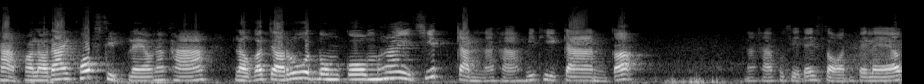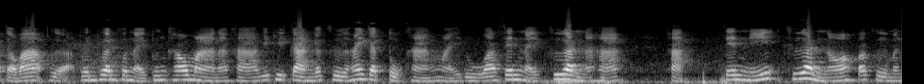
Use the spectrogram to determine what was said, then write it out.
ค่ะพอเราได้ครบ 10 แล้วนะคะ เราก็จะรูดวงกลมให้ชิดกันนะคะ วิธีการก็ นะคะครูเสียได้สอนไปแล้วแต่ว่าเผื่อเพื่อนๆคนไหนเพิ่งเข้ามานะคะ วิธีการก็คือให้กระตุกหางไหมดูว่าเส้นไหนเคลื่อนนะคะค่ะ เส้นนี้เคลื่อนเนาะก็คือมัน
